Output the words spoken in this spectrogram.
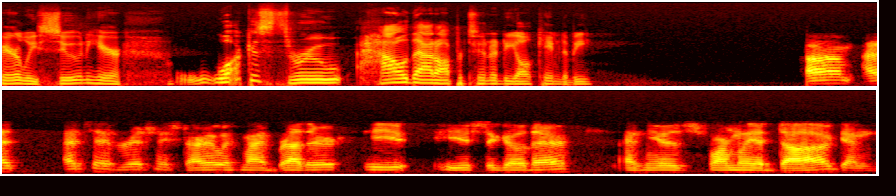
fairly soon here. Walk us through how that opportunity all came to be. Um, I I'd say it originally started with my brother. He he used to go there, and he was formerly a dog, and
